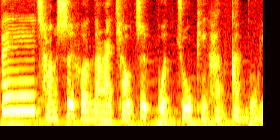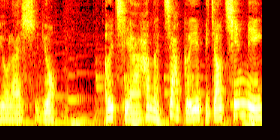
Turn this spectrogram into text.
非常适合拿来调制滚珠瓶和按摩油来使用，而且啊，它们的价格也比较亲民，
